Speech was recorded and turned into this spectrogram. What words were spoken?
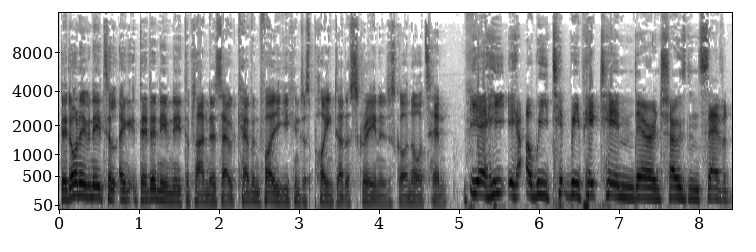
they don't even need to. Like, they didn't even need to plan this out. Kevin Feige can just point at a screen and just go, "No, it's him." Yeah, he, uh, we t- we picked him there in 2007.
